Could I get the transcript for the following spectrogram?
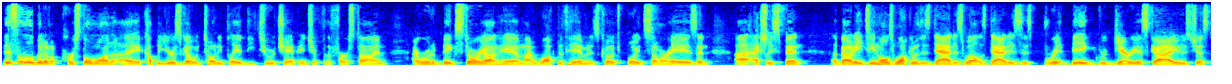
this is a little bit of a personal one. I a couple years ago when Tony played the Tour Championship for the first time, I wrote a big story on him. I walked with him and his coach Boyd Summerhays, and uh, actually spent about 18 holes walking with his dad as well. His dad is this br- big, gregarious guy who's just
